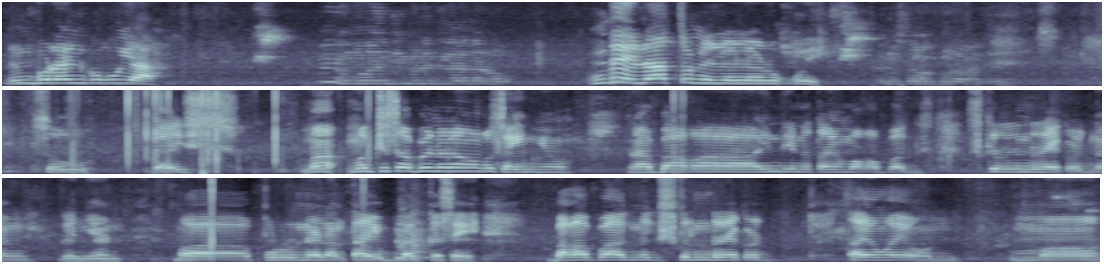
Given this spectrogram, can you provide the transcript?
Ilan burahin ko kuya? Yung mga hindi mo na nilalaro. Hindi, lahat to nilalaro ko eh. So, guys, ma magsasabi na lang ako sa inyo na baka hindi na tayo makapag screen record ng ganyan. Baka puro na lang tayo vlog kasi baka pag nag-screen record tayo ngayon, ma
